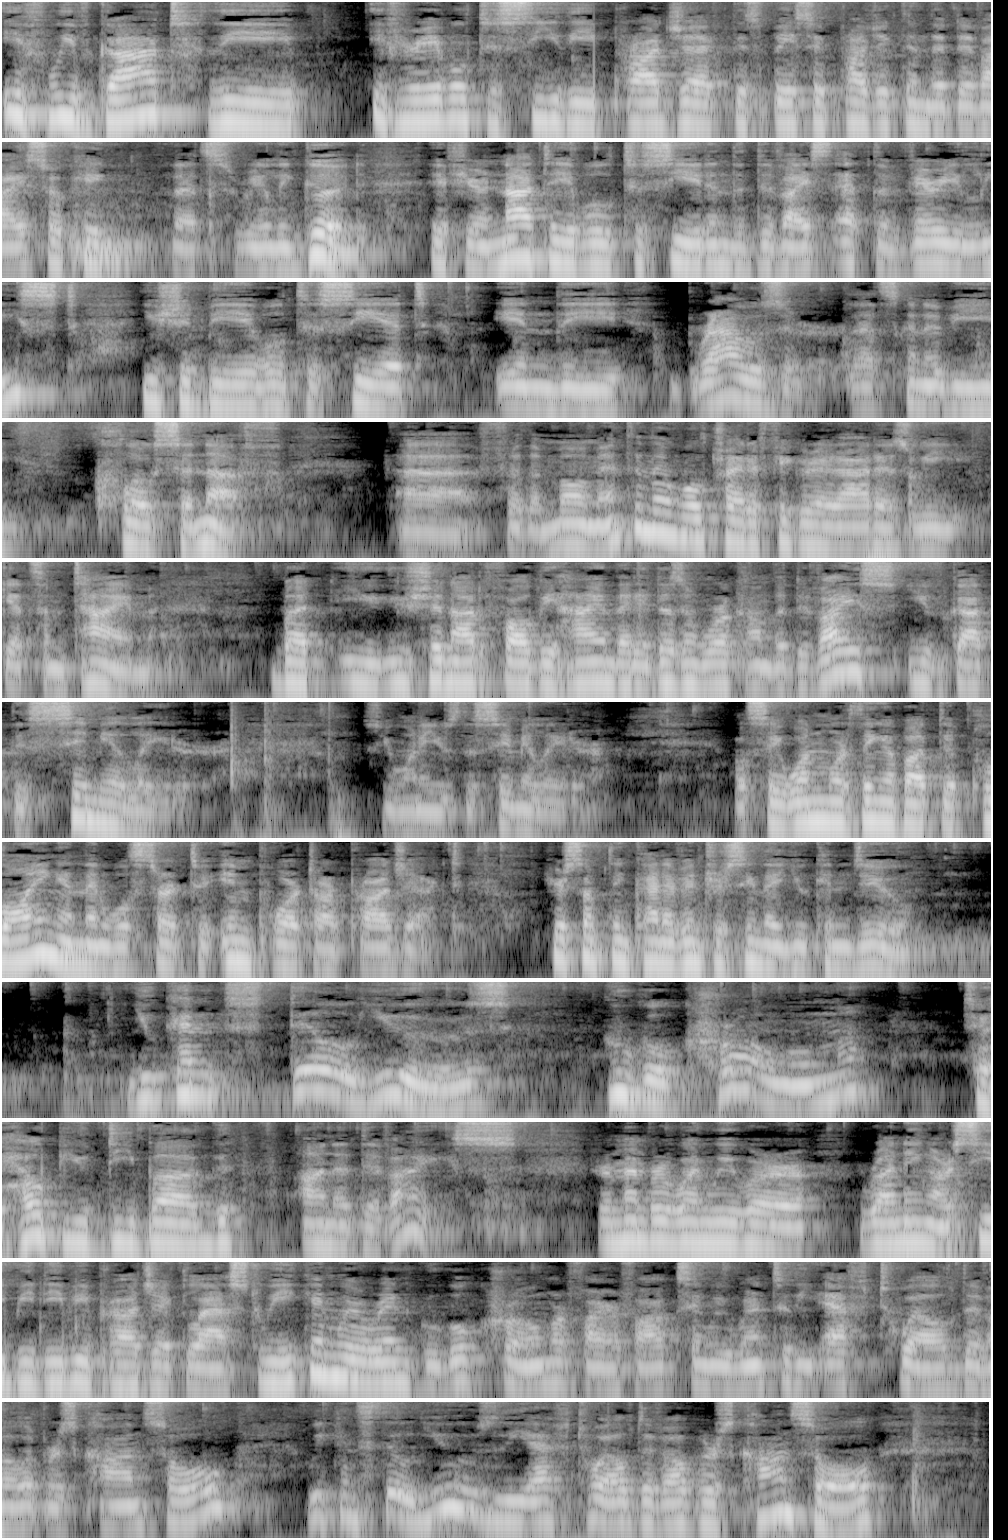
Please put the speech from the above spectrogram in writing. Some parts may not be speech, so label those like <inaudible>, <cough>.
if we've got the, if you're able to see the project, this basic project in the device, okay, that's really good. If you're not able to see it in the device, at the very least, you should be able to see it in the browser. That's going to be close enough uh, for the moment, and then we'll try to figure it out as we get some time. But you, you should not fall behind that it doesn't work on the device. You've got the simulator. So you want to use the simulator. I'll say one more thing about deploying, and then we'll start to import our project. Here's something kind of interesting that you can do. You can still use Google Chrome to help you debug on a device. Remember when we were running our CBDB project last week and we were in Google Chrome or Firefox and we went to the F12 Developers Console? We can still use the F12 Developers Console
